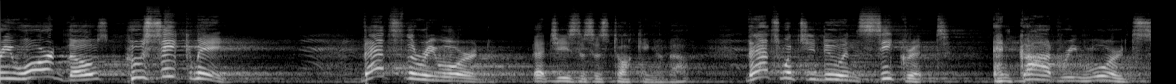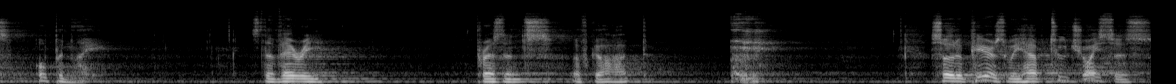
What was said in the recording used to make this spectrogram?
reward those who seek me. That's the reward that Jesus is talking about. That's what you do in secret, and God rewards openly. It's the very presence of God. so it appears we have two choices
